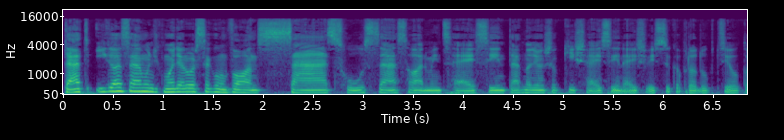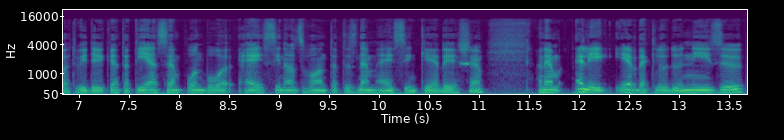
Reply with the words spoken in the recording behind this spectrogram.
Tehát igazán mondjuk Magyarországon van 120-130 helyszín, tehát nagyon sok kis helyszínre is visszük a produkciókat vidéken, tehát ilyen szempontból helyszín az van, tehát ez nem helyszín kérdése, hanem elég érdeklődő néző,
